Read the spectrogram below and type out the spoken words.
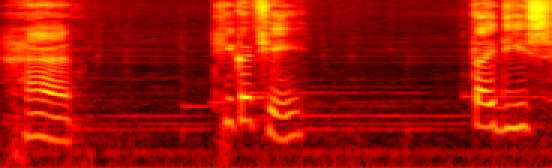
হ্যাঁ ঠিক আছে। তাই দিস।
